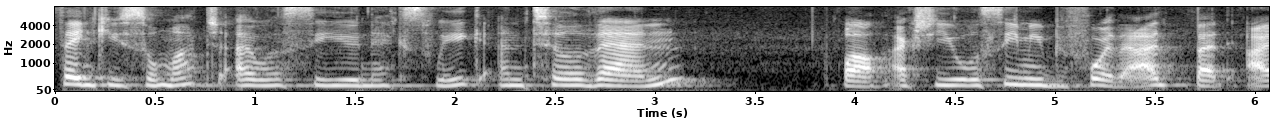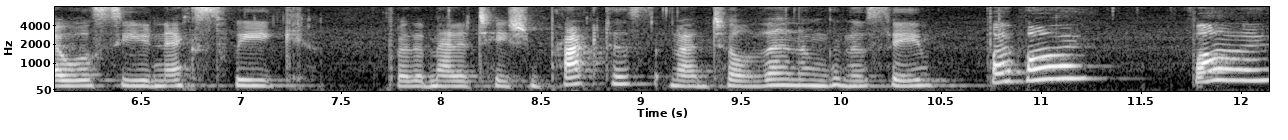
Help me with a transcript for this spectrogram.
Thank you so much. I will see you next week. Until then, well, actually, you will see me before that, but I will see you next week for the meditation practice. And until then, I'm going to say bye bye. Bye.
